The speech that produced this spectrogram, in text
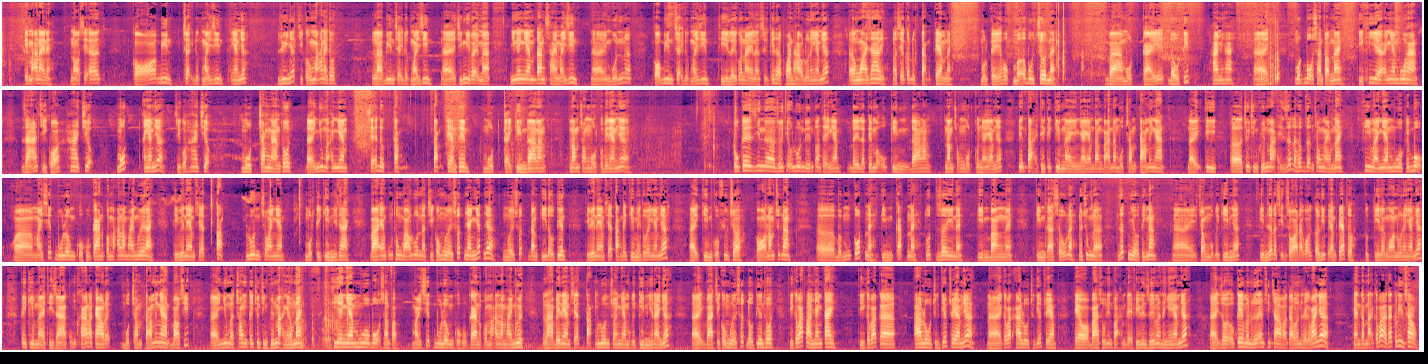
Cái mã này này nó sẽ có pin chạy được máy zin anh em nhé. Duy nhất chỉ có mã này thôi là pin chạy được máy zin. Đấy chính vì vậy mà những anh em đang xài máy zin đấy, muốn ờ, có pin chạy được máy zin thì lấy con này là sự kết hợp hoàn hảo luôn anh em nhé. À, ngoài ra thì nó sẽ có được tặng kèm này một cái hộp mỡ bôi trơn này và một cái đầu tip 22 đấy một bộ sản phẩm này thì khi ờ, anh em mua hàng giá chỉ có 2 triệu mốt anh em nhé chỉ có 2 triệu 100 ngàn thôi. Đấy nhưng mà anh em sẽ được tặng tặng kèm thêm một cái kìm đa năng 5 trong một của bên em nhé. Ok xin à, giới thiệu luôn đến toàn thể anh em. Đây là cái mẫu kìm đa năng 5 trong 1 của nhà em nhé. Hiện tại thì cái kìm này nhà em đang bán là 180 ngàn. Đấy thì uh, chương trình khuyến mại rất là hấp dẫn trong ngày hôm nay. Khi mà anh em mua cái bộ uh, máy siết bu lông của Hucan có mã 520 này Thì bên em sẽ tặng luôn cho anh em một cái kìm như thế này. Và em cũng thông báo luôn là chỉ có 10 suất nhanh nhất nhá 10 suất đăng ký đầu tiên. Thì bên em sẽ tặng cái kìm này thôi anh em nhé Đấy kìm của Future có 5 chức năng. Ờ, bấm cốt này kìm cắt này tuốt dây này kìm bằng này kìm cá sấu này. Nói chung là rất nhiều tính năng. Đấy, trong một cái kìm nhá. Kìm rất là xịn sò đã có cái clip em test rồi. Cực kỳ là ngon luôn anh em nhé cây kìm này thì giá cũng khá là cao đấy 180 ngàn bao ship. Đấy nhưng mà trong cái chương trình khuyến mại ngày hôm nay khi anh em mua bộ sản phẩm máy siết bu lông của Huka nó có mã 520 là bên em sẽ tặng luôn cho anh em một cái kìm như này nhé đấy và chỉ có 10 suất đầu tiên thôi. Thì các bác nào nhanh tay thì các bác uh, alo trực tiếp cho em nhé đấy các bác alo trực tiếp cho em theo ba số điện thoại em để phía bên dưới màn hình anh em nhé đấy rồi ok một lần nữa em xin chào và cảm ơn tất cả các bác nhé hẹn gặp lại các bác ở các clip sau.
